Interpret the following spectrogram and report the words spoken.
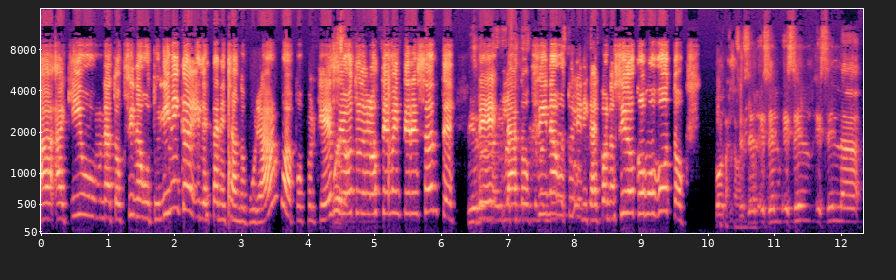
aquí una toxina botulínica y le están echando pura agua, pues porque ese es otro de los temas interesantes de la toxina botulínica, el conocido como Botox. Es, el, es, el, es, el, es, el, la,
